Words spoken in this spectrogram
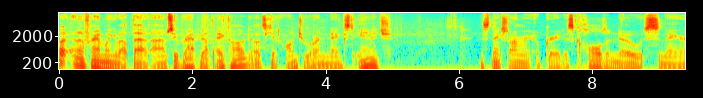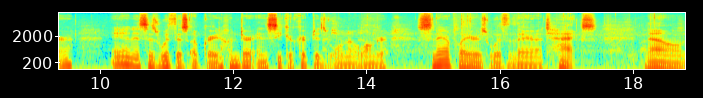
But enough rambling about that. I'm super happy about the ACOG. Let's get on to our next image. This next armory upgrade is called No Snare. And it says with this upgrade, Hunter and Seeker cryptids will no longer snare players with their attacks. Now,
